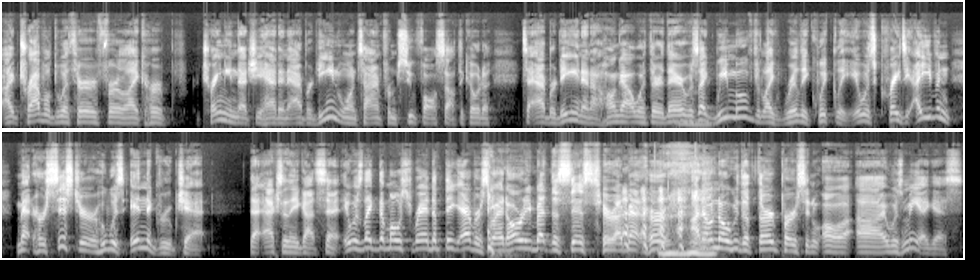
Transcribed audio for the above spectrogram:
I traveled with her for like her training that she had in Aberdeen one time from Sioux Falls, South Dakota to Aberdeen, and I hung out with her there. It was like we moved like really quickly. It was crazy. I even met her sister who was in the group chat that accidentally got sent. It was like the most random thing ever. So I'd already met the sister. I met her. I don't know who the third person. Oh, uh, it was me, I guess.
